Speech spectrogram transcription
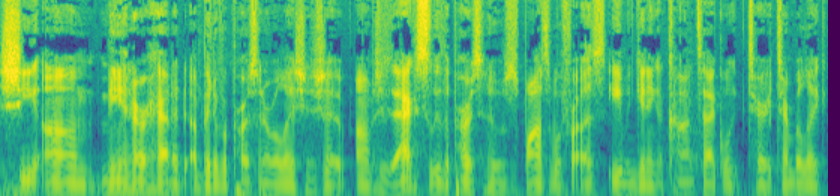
she um me and her had a, a bit of a personal relationship. Um she's actually the person who was responsible for us even getting a contact with Terry Timberlake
